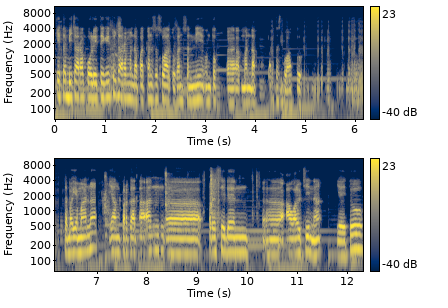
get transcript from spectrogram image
kita bicara politik itu cara mendapatkan sesuatu kan seni untuk uh, mendapatkan sesuatu. Sebagaimana yang perkataan uh, presiden uh, awal Cina yaitu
